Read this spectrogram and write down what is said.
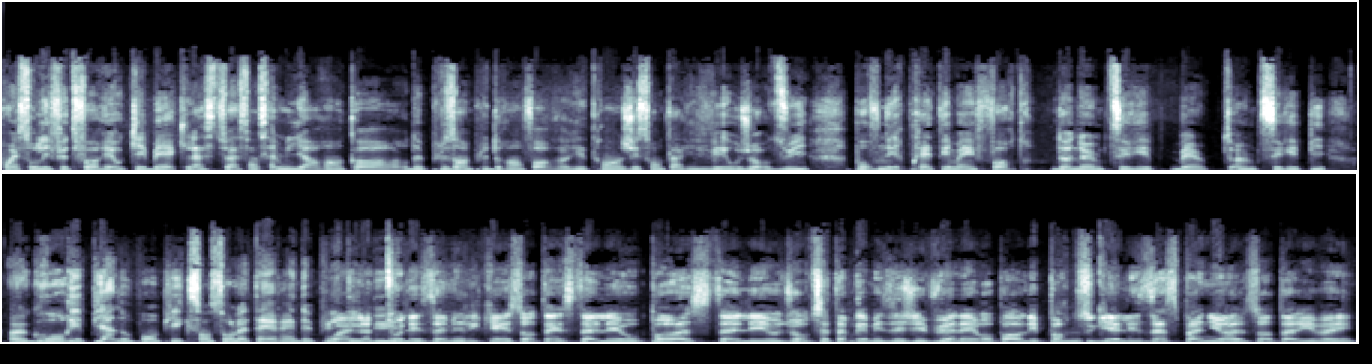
Point sur les feux de forêt au Québec. La situation s'améliore encore. De plus en plus de renforts étrangers sont arrivés aujourd'hui pour venir prêter main forte, donner un petit, répit, ben, un petit répit, un gros répit à nos pompiers qui sont sur le terrain depuis Ouais, le là, début. tous les Américains sont installés au poste. Les, aujourd'hui, cet après-midi, j'ai vu à l'aéroport, les Portugais, les Espagnols sont arrivés.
